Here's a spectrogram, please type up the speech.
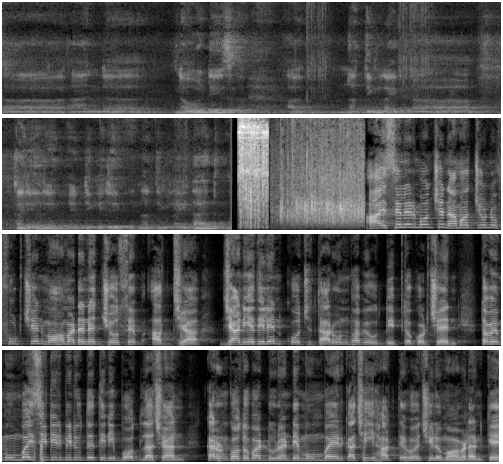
uh, and uh, nowadays, uh, nothing like uh, career ending nothing like that. আইসেলের মঞ্চে নামার জন্য ফুটছেন মহামেডানের জোসেফ আজ্জা। জানিয়ে দিলেন, কোচ দারুণভাবে উদ্দীপ্ত করছেন। তবে মুম্বাই সিটির বিরুদ্ধে তিনি বদলা চান, কারণ গতবার ডুরান্ডে মুম্বাইয়ের কাছেই হারতে হয়েছিল মহামেডানকে।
